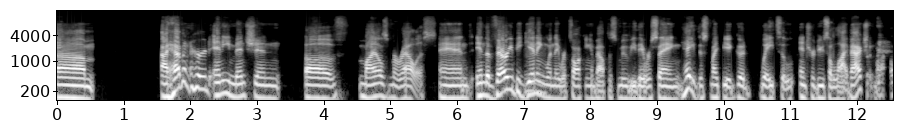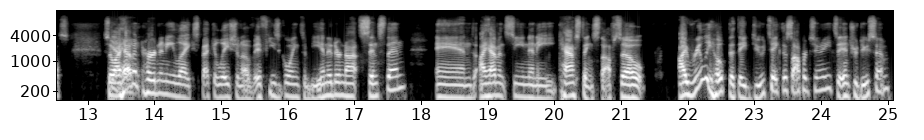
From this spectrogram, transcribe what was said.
um, I haven't heard any mention of Miles Morales. And in the very beginning, Mm. when they were talking about this movie, they were saying, hey, this might be a good way to introduce a live action Miles. So Yeah. I haven't heard any like speculation of if he's going to be in it or not since then. And I haven't seen any casting stuff. So I really hope that they do take this opportunity to introduce him.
